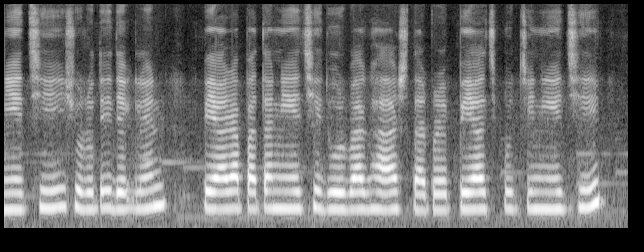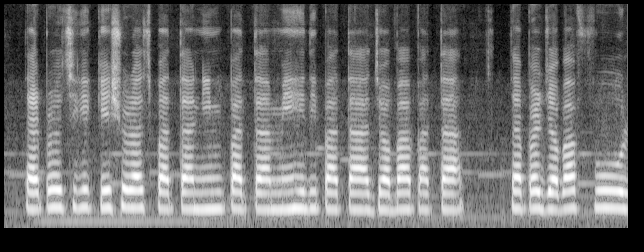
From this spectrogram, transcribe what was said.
নিয়েছি? শুরুতেই দেখলেন, পেয়ারা পাতা নিয়েছি, দূর্বা ঘাস, তারপরে পেঁয়াজ কুচি নিয়েছি, তারপর হচ্ছে কি কেশরাজ পাতা, নিম পাতা, মেহেদি পাতা, জবা পাতা, তারপর জবা ফুল,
